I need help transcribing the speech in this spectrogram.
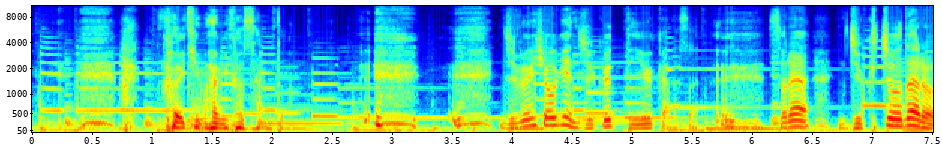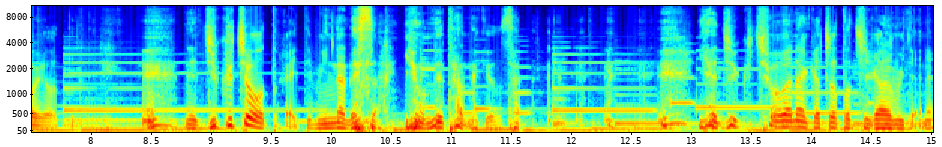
小池真美子さんと。自分表現塾って言うからさそれは塾長だろうよって言って、ね、塾長とか言ってみんなでさ 呼んでたんだけどさ。いや塾長はなんかちょっと違うみたいな。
